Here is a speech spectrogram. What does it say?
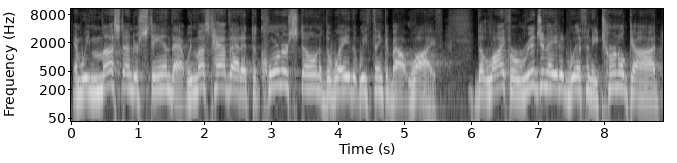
And we must understand that. We must have that at the cornerstone of the way that we think about life. That life originated with an eternal God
